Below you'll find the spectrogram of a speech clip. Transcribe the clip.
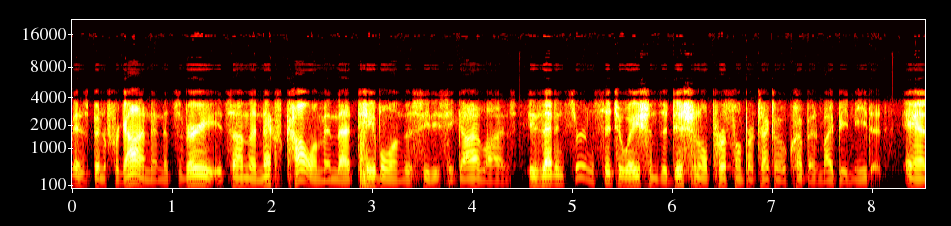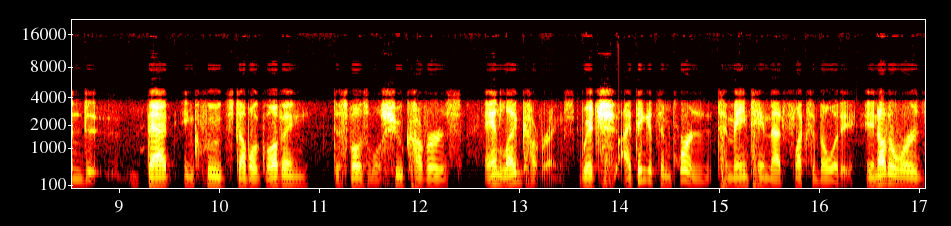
has been forgotten and it's very it's on the next column in that table in the CDC guidelines is that in certain situations additional personal protective equipment might be needed. And that includes double gloving, disposable shoe covers, and leg coverings, which I think it's important to maintain that flexibility. In other words,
